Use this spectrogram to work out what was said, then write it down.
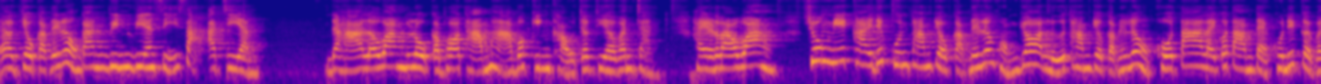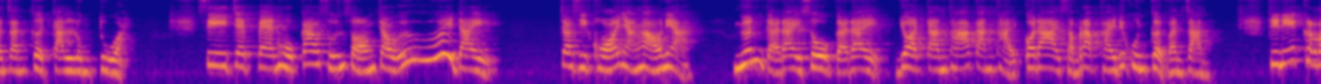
เอ่อเกี่ยวกับในเรื่องของการวินเวียนศีรษะอาเจียน นะคะระวังโรคกระเพาะถามหาบ่กินเขาจักเทียวันจันทร์ให้ระวัง ช่วงนี้ใครที่คุณทำเกี่ยวกับในเรื่องของยอด หรือทำเกี่ยวกับในเรื่องของโคต้าอะไรก็ตาม แต่คนที่เกิดวันจันทร์เกิดการลงตัว 4 7 8 6 9 0 2 เจ้าเอ้ยใดเจ้าสิขออย่างเอาเนี่ยเงินก็ได้โซกก็ได้ ยอดการค้าการขายก็ได้สำหรับใครที่คุณเกิดวันจันทร์ ทีนี้ใคร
